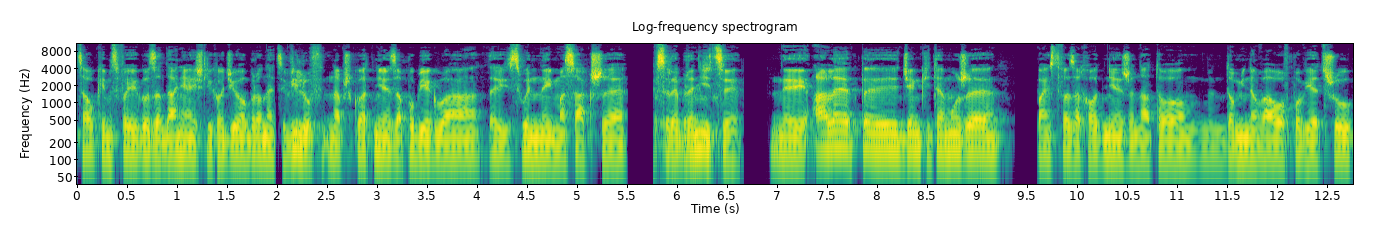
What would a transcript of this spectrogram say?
całkiem swojego zadania, jeśli chodzi o obronę cywilów. Na przykład nie zapobiegła tej słynnej masakrze w Srebrenicy. Ale e, dzięki temu, że państwa zachodnie, że NATO dominowało w powietrzu,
